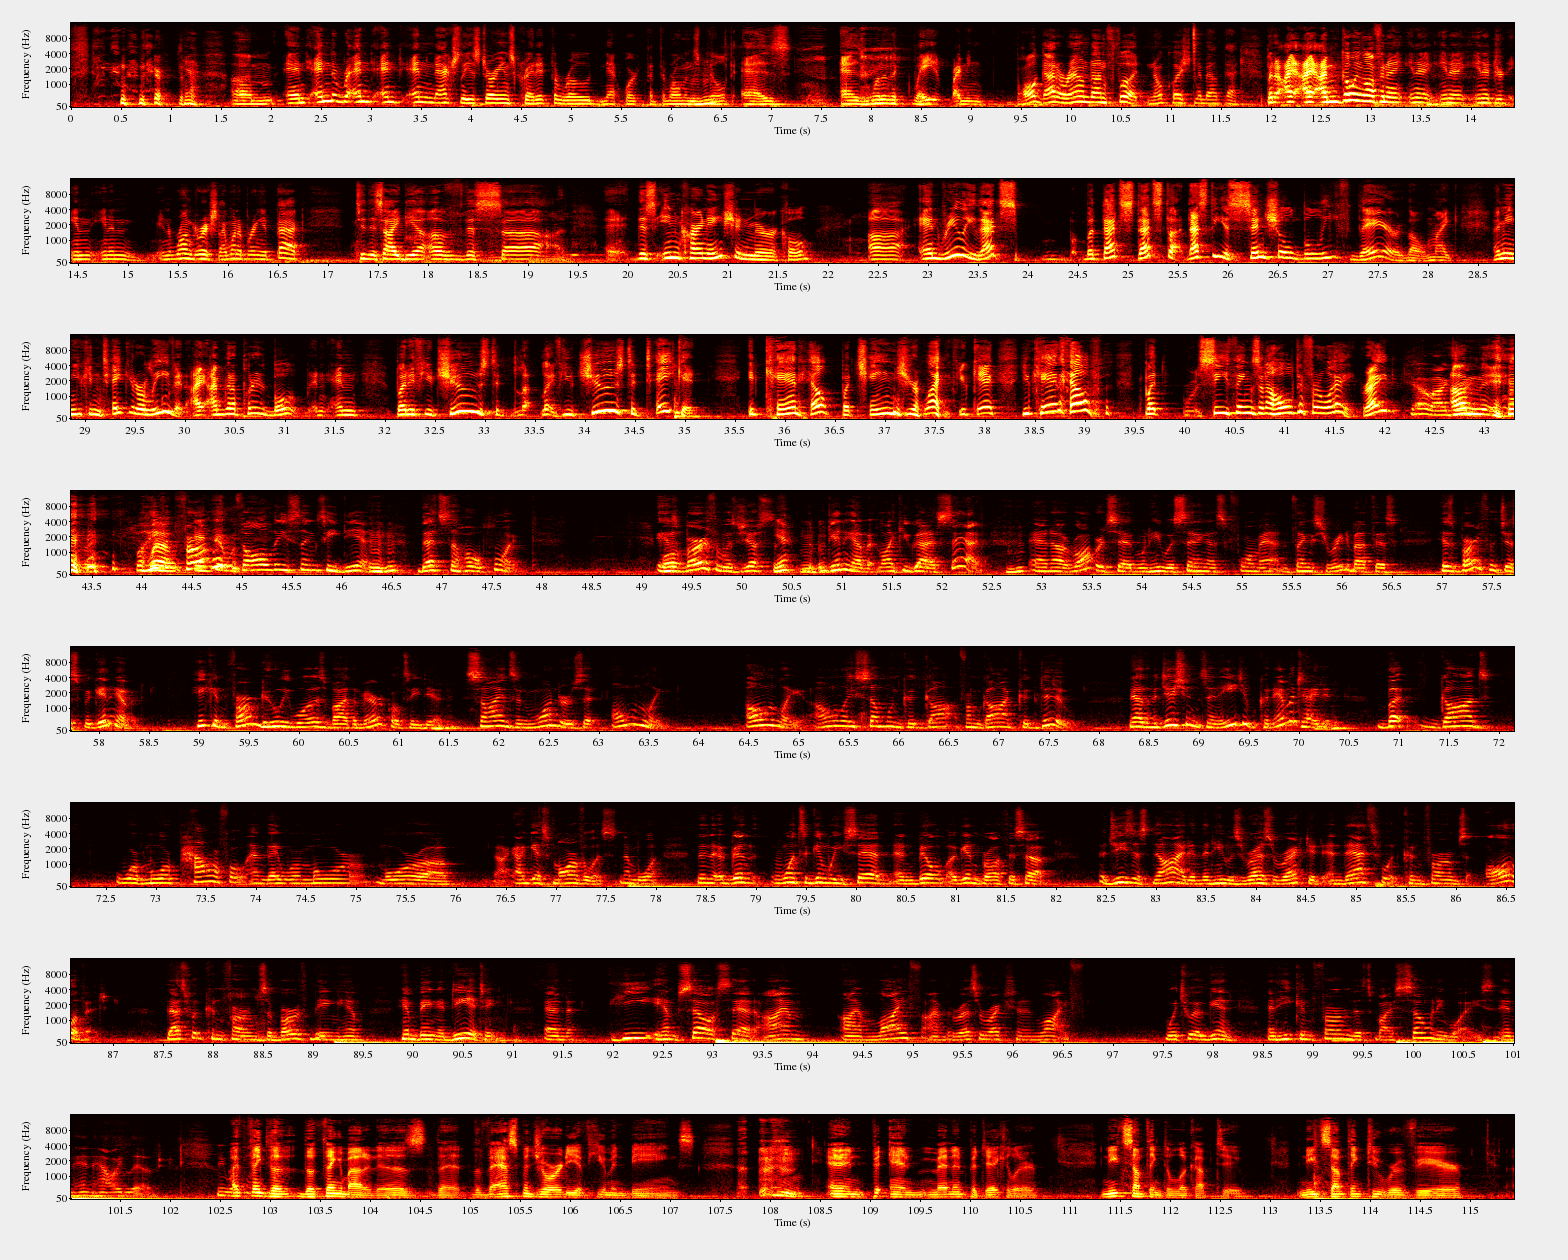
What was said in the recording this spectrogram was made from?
they're, Yeah. Um, and and the and and and actually historians credit the road network that the Romans Mm-hmm. built as as one of the way. I mean, Paul got around on foot, no question about that. But I, I I'm going off in a in a in a in a in in, in, in the wrong direction. I want to bring it back to this idea of this uh, this incarnation miracle, uh, and really that's but that's that's the that's the essential belief there though mike i mean you can take it or leave it I, i'm going to put it both and, and but if you choose to if you choose to take it it can't help but change your life you can't you can't help but see things in a whole different way right Yeah, I agree. Um, well, he Well, confirmed it with all these things he did. Mm-hmm. That's the whole point. His Well, birth was just yeah. the beginning of it, like you guys said. Mm-hmm. And uh, Robert said when he was sending us a format and things to read about this, his birth was just the beginning of it. He confirmed who he was by the miracles he did, Mm-hmm. signs and wonders that only, only, only someone could God, from God could do. Now the magicians in Egypt could imitate it, but God's were more powerful and they were more more uh, I- I guess marvelous. Number one. Then again, once again we said, and Bill again brought this up. Jesus died and then he was resurrected, and that's what confirms all of it. That's what confirms the birth being him, him being a deity, and he himself said, "I am, I am life. I am the resurrection and life." which again and he confirmed this by so many ways in, in how he lived. Anyway, I think the the thing about it is that the vast majority of human beings, and and men in particular, need something to look up to, need something to revere,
